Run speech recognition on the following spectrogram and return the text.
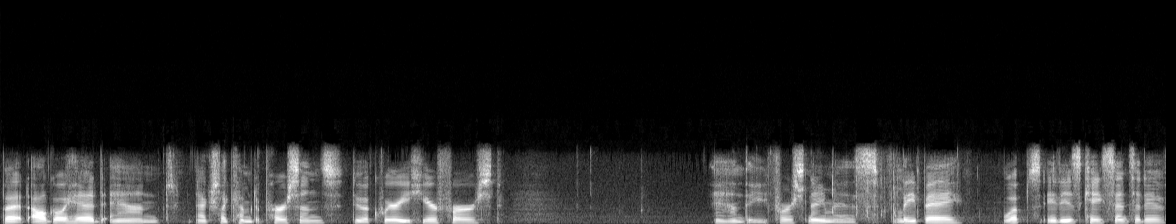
but I'll go ahead and actually come to persons, do a query here first, and the first name is Felipe. Whoops, it is case sensitive.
